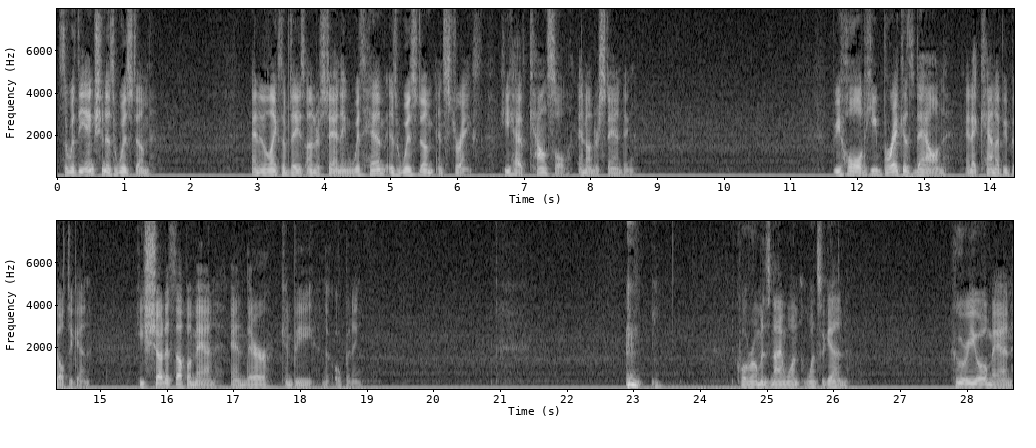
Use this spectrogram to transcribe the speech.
So with the ancient is wisdom, and in length of days understanding, with him is wisdom and strength. He hath counsel and understanding. Behold, he breaketh down, and it cannot be built again. He shutteth up a man, and there can be no opening. to quote Romans 9 1 once again Who are you, O man,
